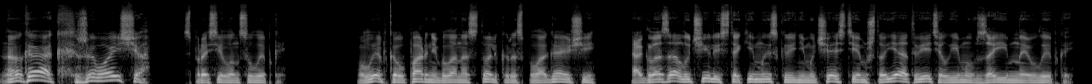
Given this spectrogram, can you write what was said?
«Ну как, живой еще?» — спросил он с улыбкой. Улыбка у парня была настолько располагающей, а глаза лучились таким искренним участием, что я ответил ему взаимной улыбкой.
